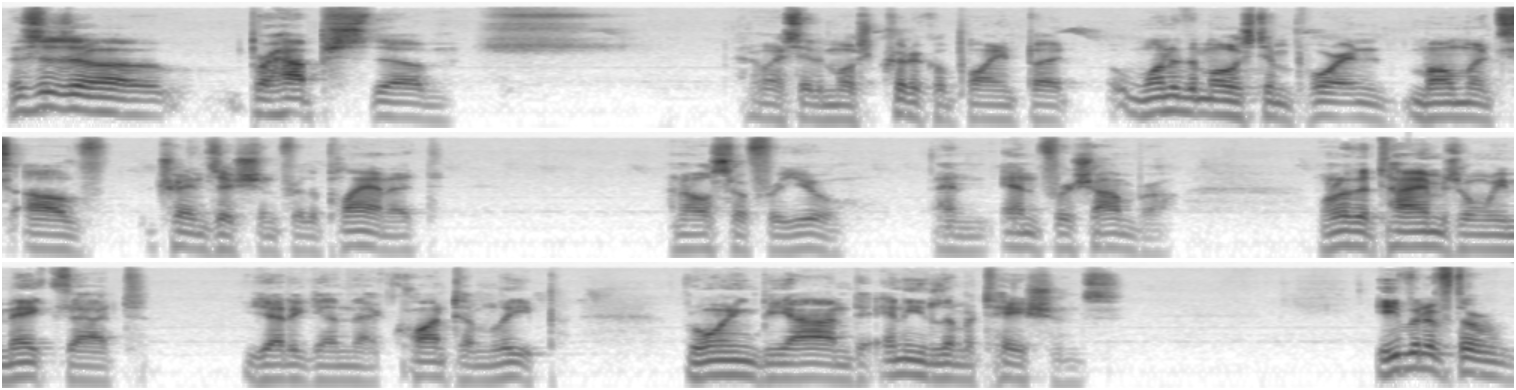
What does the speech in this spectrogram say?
This is a perhaps the don't want to say the most critical point, but one of the most important moments of transition for the planet and also for you and, and for Shaumbra. One of the times when we make that, yet again, that quantum leap, going beyond any limitations. Even if the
